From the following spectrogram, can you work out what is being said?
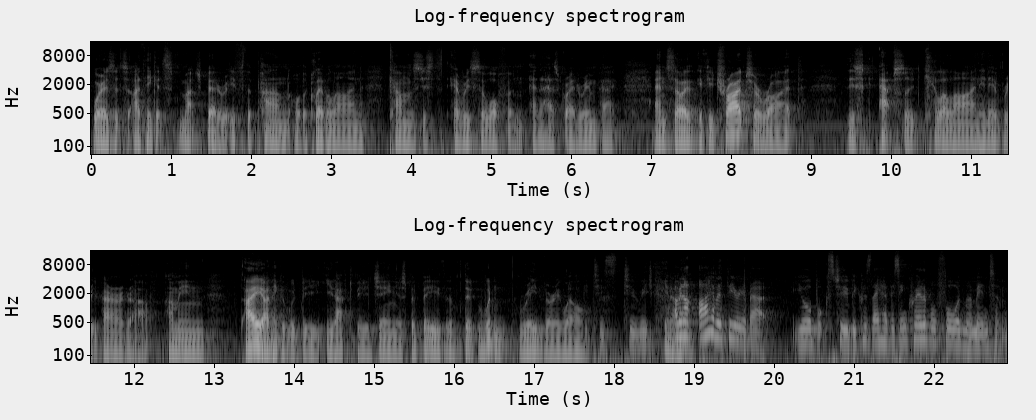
Whereas it's, I think it's much better if the pun or the clever line comes just every so often and it has greater impact. And so if you tried to write this absolute killer line in every paragraph, I mean, A, I think it would be, you'd have to be a genius, but B, it wouldn't read very well. Be too, too rich. You know, I mean, I, I have a theory about your books too because they have this incredible forward momentum.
